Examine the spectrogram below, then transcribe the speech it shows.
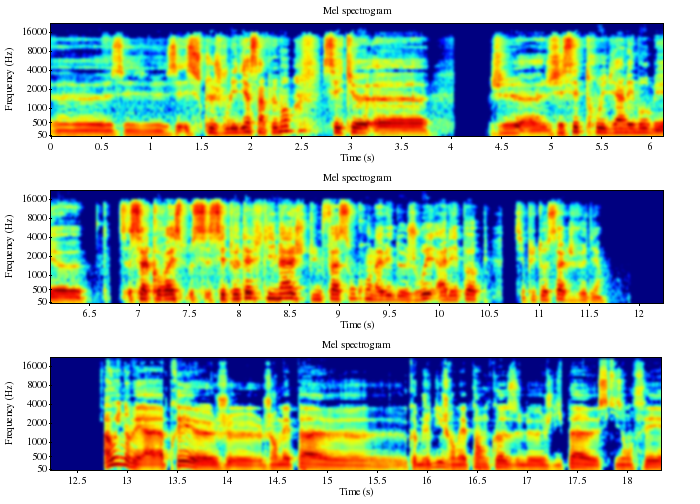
Euh, c'est c'est- ce que je voulais dire simplement, c'est que je, j'essaie de trouver bien les mots, mais ça correspond. C'est peut-être l'image d'une façon qu'on avait de jouer à l'époque. C'est plutôt ça que je veux dire. Ah oui, non, mais après, euh, je j'en mets pas, euh, comme je dis, je remets pas en cause le, je dis pas euh, ce qu'ils ont fait,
